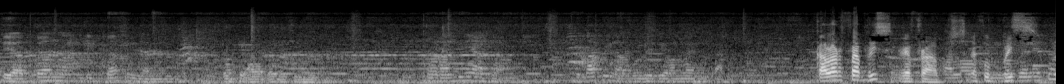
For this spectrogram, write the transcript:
Diarto 6390 kopi awet original garansinya ada tetapi nggak boleh di online kan Color Fabrics, Refrabs, Refubris. itu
